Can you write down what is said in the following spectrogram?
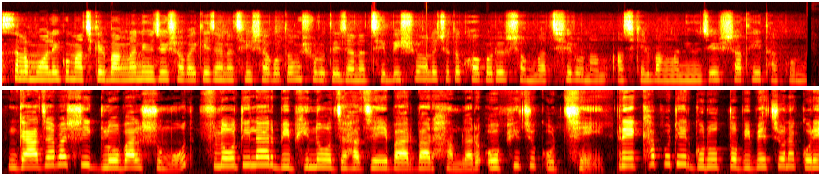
আসসালামু আলাইকুম, আজকের বাংলা নিউজে সবাইকে জানাচ্ছি স্বাগতম। শুরুতে জানাচ্ছি বিশ্ব আলোচিত খবরের সংবাদ শিরোনাম। আজকের বাংলা নিউজের সাথেই থাকুন। গাজাবাসী গ্লোবাল সুমুদ, ফ্লোটিলার বিভিন্ন জাহাজে বারবার হামলার অভিযোগ উঠছে। প্রেক্ষাপটের গুরুত্ব বিবেচনা করে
